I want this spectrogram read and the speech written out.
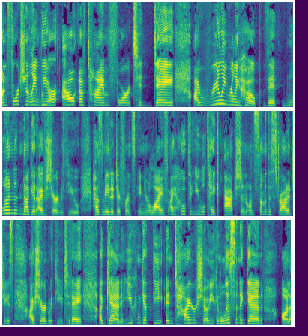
Unfortunately, we are out of time for today. I really, really hope that one nugget I've shared with you has made a difference in your life. I hope that you will take action on some of the strategies I shared with you today. Again, you can get the entire show. You can listen again on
